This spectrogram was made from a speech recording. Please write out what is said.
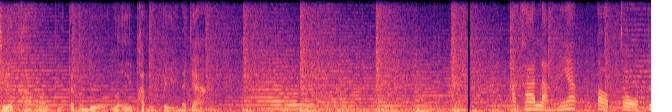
ชื่อข้าวร้อยปีแต่ต้องอยู่เลยพันปีนะจ๊ะ อาคารหลังเนี้ยตอบโจทย์จ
